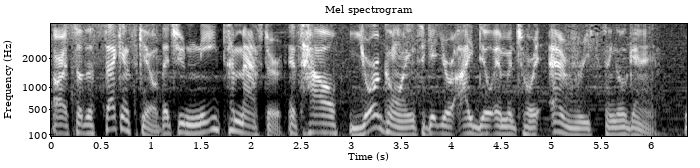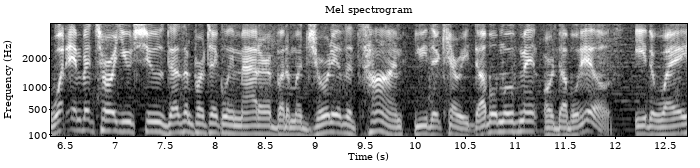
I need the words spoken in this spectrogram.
All right, so the second skill that you need to master is how you're going to get your ideal inventory every single game. What inventory you choose doesn't particularly matter, but a majority of the time, you either carry double movement or double heals. Either way,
